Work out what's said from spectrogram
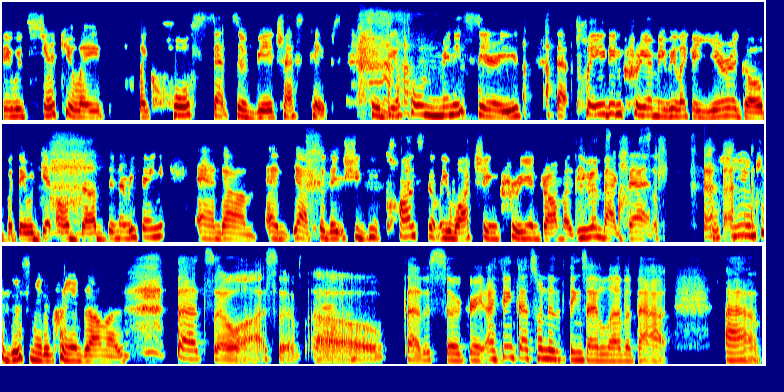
they would circulate like whole sets of VHS tapes. So it would be a whole mini series that played in Korea maybe like a year ago, but they would get all dubbed and everything. And um and yeah, so they she'd be constantly watching Korean dramas even back then. So she introduced me to Korean dramas. That's so awesome. Oh, that is so great. I think that's one of the things I love about um,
